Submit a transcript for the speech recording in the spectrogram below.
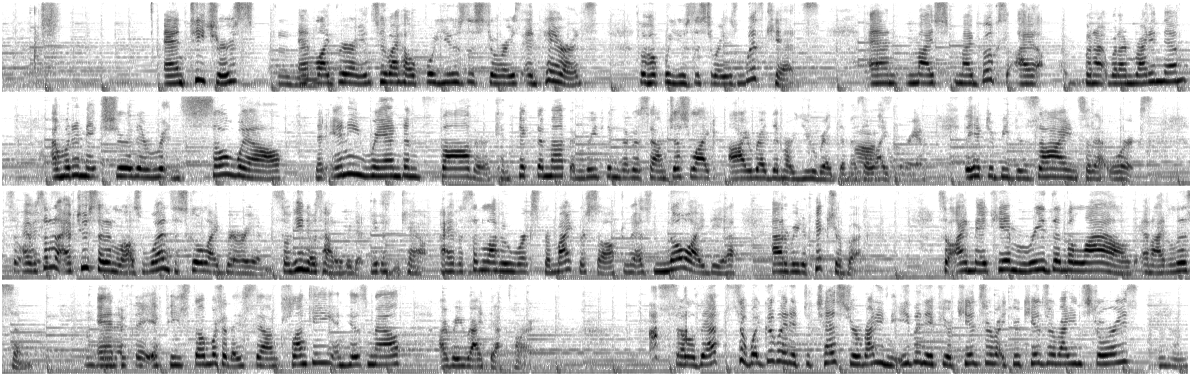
and teachers and librarians who I hope will use the stories and parents who hope will use the stories with kids. And my my books, I when I when I'm writing them, I want to make sure they're written so well that any random father can pick them up and read them. They're going to sound just like I read them or you read them as a librarian. They have to be designed so that works. So I have a son. I have two son-in-laws. One's a school librarian, so he knows how to read it. He doesn't count. I have a son-in-law who works for Microsoft who has no idea how to read a picture book. So I make him read them aloud, and I listen. And if they if he stumbles or they sound clunky in his mouth, I rewrite that part. so that's a good way to, to test your writing. Even if your kids are if your kids are writing stories,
